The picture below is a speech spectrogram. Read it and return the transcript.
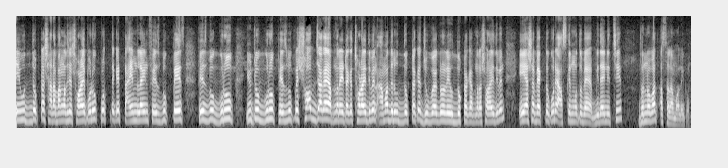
এই উদ্যোগটা সারা বাংলাদেশে ছড়াই পড়ুক। প্রত্যেকের timeline Facebook page Facebook group YouTube group Facebook page সব জায়গায় আপনারা এটাকে ছড়াই দিবেন। আমাদের উদ্যোগটাকে, যুব এই উদ্যোগটাকে আপনারা ছড়াই দিবেন। এই আশা ব্যক্ত করে আজকের মতো বিদায় নিচ্ছি। ধন্যবাদ। আসসালামু আলাইকুম।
